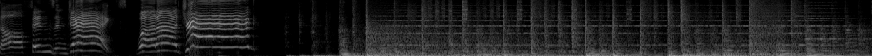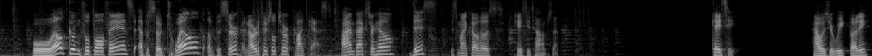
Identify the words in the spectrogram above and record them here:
Dolphins and Jags. What a drag! Welcome, football fans, to episode 12 of the Surf and Artificial Turf podcast. I'm Baxter Hill. This is my co host, Casey Thompson. Casey, how was your week, buddy?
